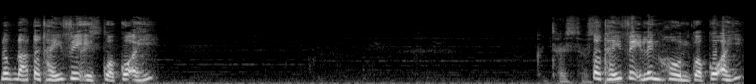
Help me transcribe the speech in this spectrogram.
Lúc đó tôi thấy vị của cô ấy. Tôi thấy vị linh hồn của cô ấy.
